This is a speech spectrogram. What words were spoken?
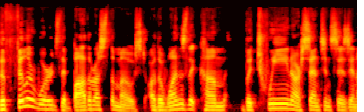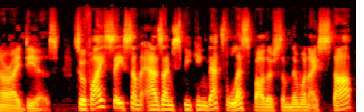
The filler words that bother us the most are the ones that come between our sentences and our ideas. So if I say some as I'm speaking, that's less bothersome than when I stop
